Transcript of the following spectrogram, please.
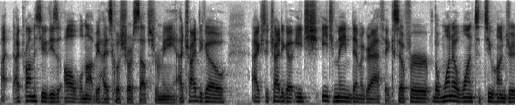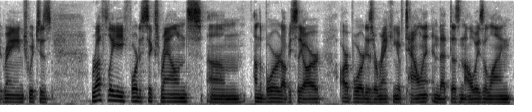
I, I, promise you, these all will not be high school shortstops for me. I tried to go. I actually tried to go each each main demographic. So for the 101 to 200 range, which is roughly four to six rounds um, on the board. Obviously, our our board is a ranking of talent, and that doesn't always align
